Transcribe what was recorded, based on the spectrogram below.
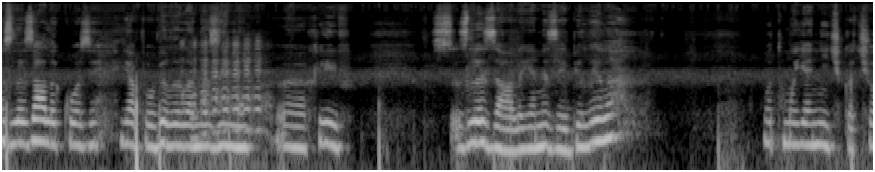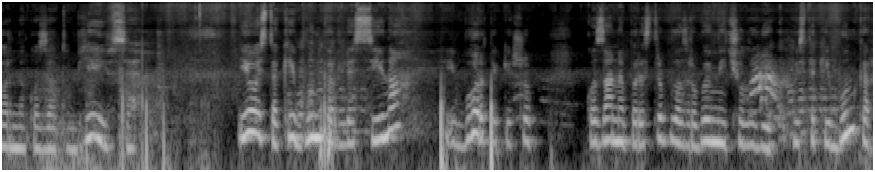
Злизали кози. Я побілила на зиму е, хлів. Злизали, я не зибілила. От моя нічка, чорна коза тут і все. І ось такий бункер для сіна. І бортики, щоб коза не перестрибла, зробив мій чоловік. Ось такий бункер.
